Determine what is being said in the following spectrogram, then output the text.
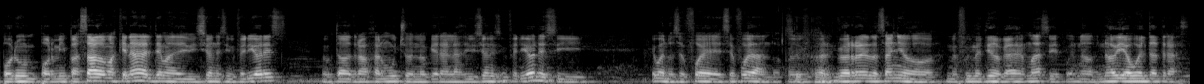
por, un, por mi pasado más que nada, el tema de divisiones inferiores. Me gustaba trabajar mucho en lo que eran las divisiones inferiores y, bueno, se fue, se fue dando. Con, el correr de los años me fui metiendo cada vez más y después no, no había vuelta atrás.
